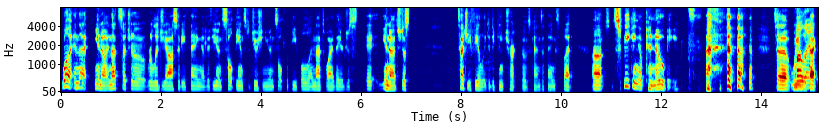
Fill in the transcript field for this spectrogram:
well and that you know and that's such a religiosity thing of if you insult the institution you insult the people and that's why they're just it, you know it's just touchy feely to deconstruct those kinds of things but uh speaking of kenobi to wheel Mullet. it back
